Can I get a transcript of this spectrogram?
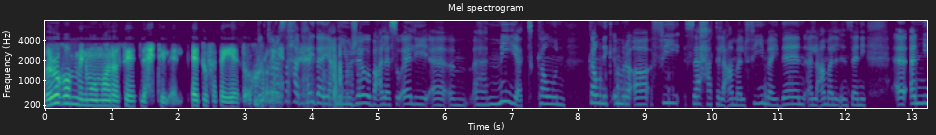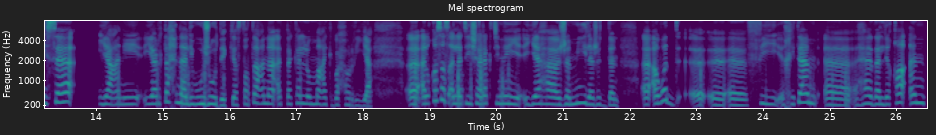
بالرغم من ممارسات الاحتلال. وفتيات أخرى دكتورة صحد هيدا يعني يجاوب على سؤالي أهمية كون كونك امرأة في ساحة العمل في ميدان العمل الإنساني. النساء يعني يرتحن لوجودك يستطعن التكلم معك بحرية. القصص التي شاركتني إياها جميلة جدا. أود في ختام هذا اللقاء أن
